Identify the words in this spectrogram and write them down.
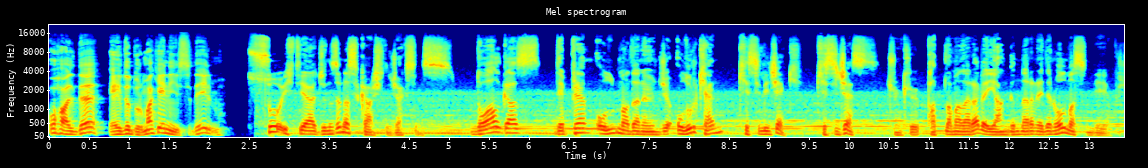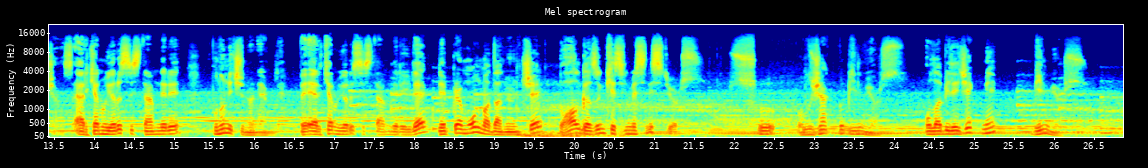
O halde evde durmak en iyisi değil mi? Su ihtiyacınızı nasıl karşılayacaksınız? Doğalgaz deprem olmadan önce olurken kesilecek. Keseceğiz. Çünkü patlamalara ve yangınlara neden olmasın diye yapacağız. Erken uyarı sistemleri bunun için önemli. Ve erken uyarı sistemleriyle deprem olmadan önce doğalgazın kesilmesini istiyoruz. Su olacak mı bilmiyoruz. Olabilecek mi bilmiyoruz.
